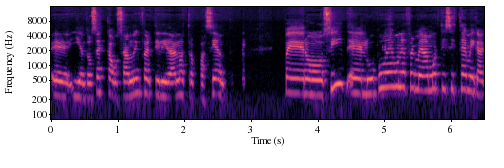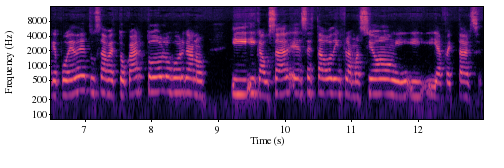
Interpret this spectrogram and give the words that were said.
Eh, y entonces causando infertilidad en nuestros pacientes. Pero sí, el lupus es una enfermedad multisistémica que puede, tú sabes, tocar todos los órganos y, causar ese estado de inflamación y afectarse.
